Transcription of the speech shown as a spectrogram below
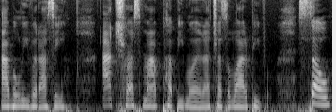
I believe what I see. I trust my puppy more than I trust a lot of people. So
